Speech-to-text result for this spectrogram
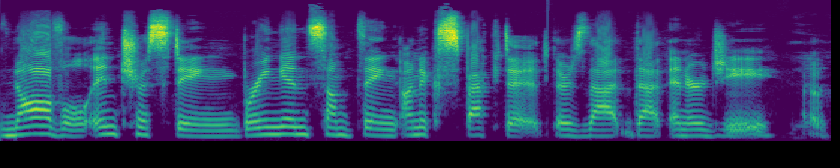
novel, interesting, bring in something unexpected. There's that that energy yeah. of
